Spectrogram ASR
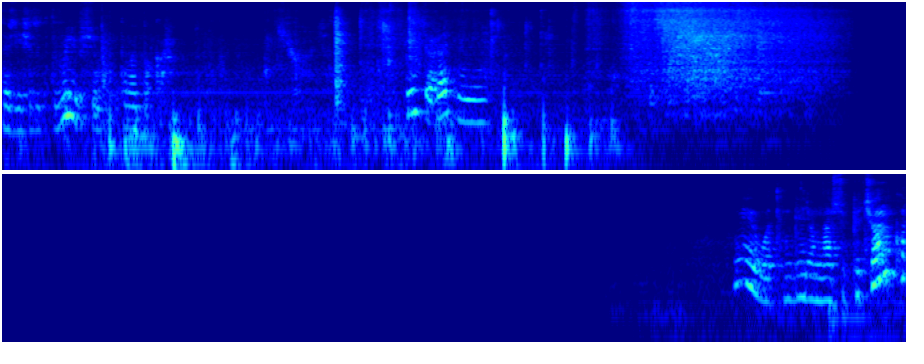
Подожди, я сейчас это вылью все. Давай пока. Тихо, сейчас. Шипеть, орать на меня. Ну и вот берем нашу печенку.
